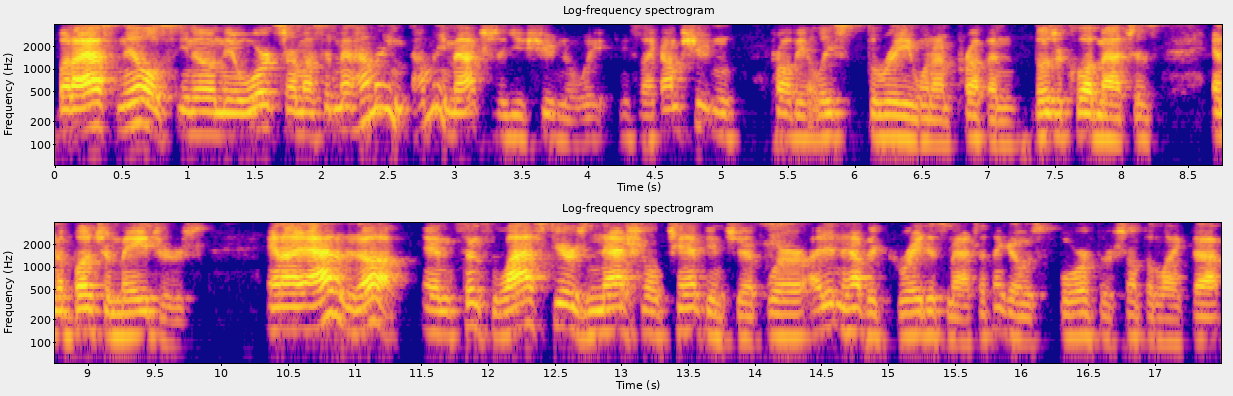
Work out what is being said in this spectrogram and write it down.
But I asked Nils, you know, in the awards ceremony, I said, "Man, how many how many matches are you shooting a week?" He's like, "I'm shooting probably at least three when I'm prepping. Those are club matches and a bunch of majors." And I added it up, and since last year's national championship, where I didn't have the greatest match, I think I was fourth or something like that.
